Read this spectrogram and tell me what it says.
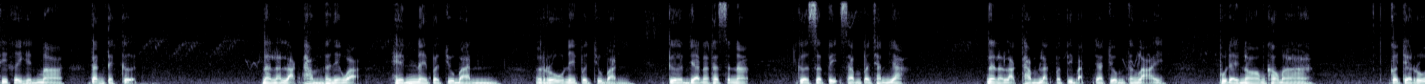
ที่เคยเห็นมาตั้งแต่เกิด นั่นแหละหลักธรรมท่านเรียกว่า เห็นในปัจจุบัน รู้ในปัจจุบัน เกิดญาณทัศนะ เกิดสติสัมปชัญญะนั่นแหละหลักธรรมหลักปฏิบัติญาติโยมทั้งหลาย ผู้ใดน้อมเข้ามา ก็จะรู้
